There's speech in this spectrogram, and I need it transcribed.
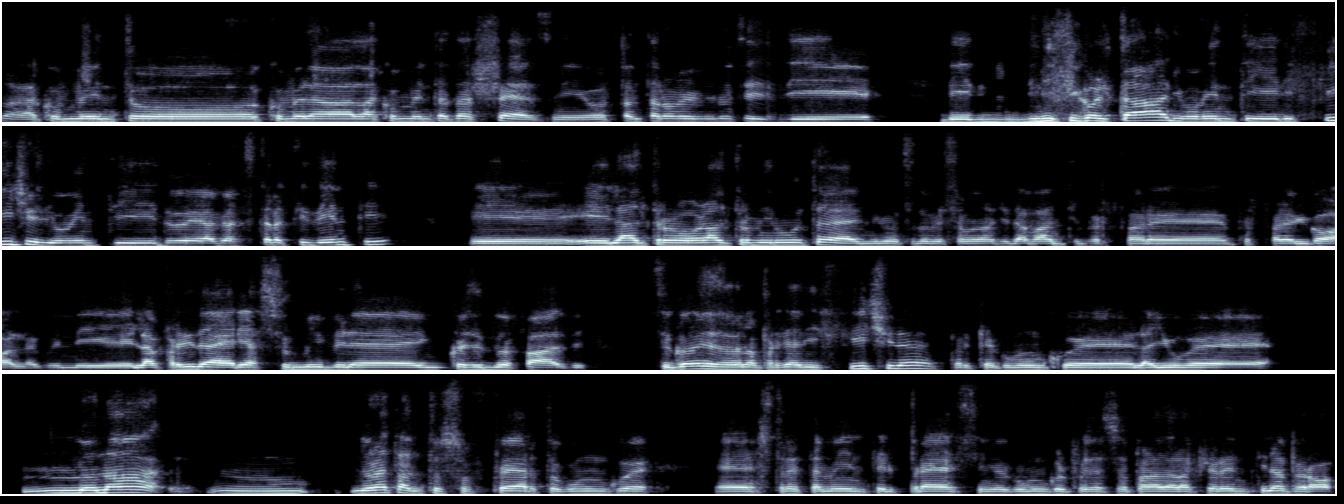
La commento come l'ha l'ha commentata Szczesny, 89 minuti di, di- di difficoltà, di momenti difficili, di momenti dove abbiamo stretto i denti e, e l'altro l'altro minuto è il minuto dove siamo andati davanti per fare, per fare il gol. Quindi la partita è riassumibile in queste due fasi. Sicuramente è stata una partita difficile perché comunque la Juve non ha, non ha tanto sofferto comunque eh, strettamente il pressing, comunque il possesso palla della Fiorentina, però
